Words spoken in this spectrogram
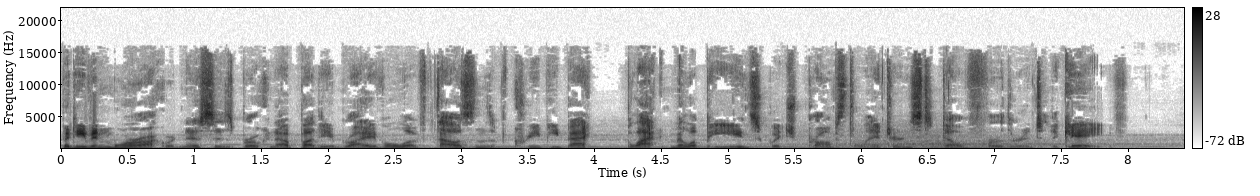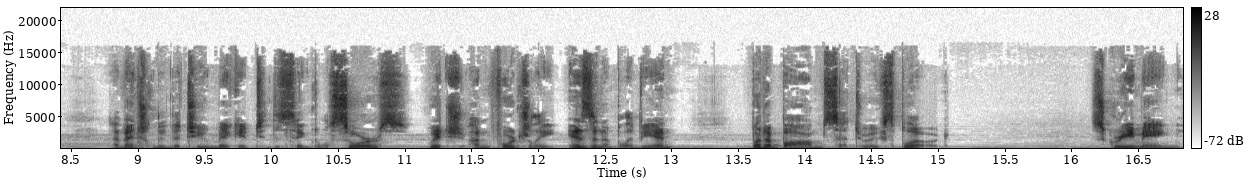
But even more awkwardness is broken up by the arrival of thousands of creepy back black millipedes, which prompts the lanterns to delve further into the cave. Eventually, the two make it to the signal source, which unfortunately isn't Oblivion, but a bomb set to explode. Screaming,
